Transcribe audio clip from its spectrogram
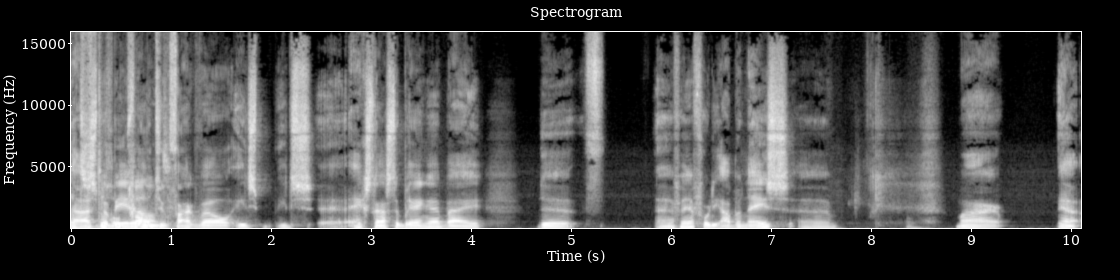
Dat nou, is ze toch proberen dan opvallend. natuurlijk vaak wel iets, iets eh, extra's te brengen bij de, eh, voor die abonnees. Eh, maar ja.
